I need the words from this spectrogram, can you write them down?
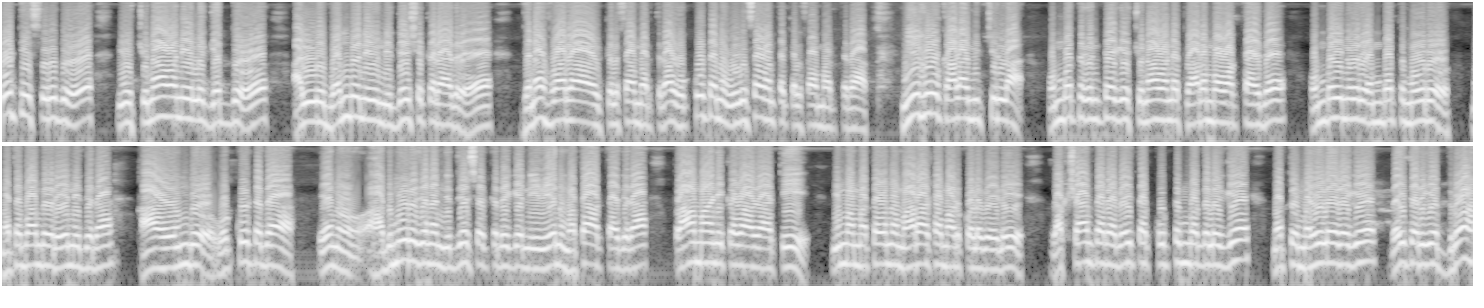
ಕೋಟಿ ಸುರಿದು ನೀವು ಚುನಾವಣೆಯಲ್ಲಿ ಗೆದ್ದು ಅಲ್ಲಿ ಬಂದು ನೀವು ನಿರ್ದೇಶಕರಾದ್ರೆ ಜನಪರ ಕೆಲಸ ಮಾಡ್ತೀರಾ, ಒಕ್ಕೂಟನ ಉಳಿಸುವಂತ ಕೆಲಸ ಮಾಡ್ತೀರಾ? ಈಗಲೂ ಕಾಲ ಮಿಚ್ಚಿಲ್ಲ. ಒಂಬತ್ತು ಗಂಟೆಗೆ ಚುನಾವಣೆ ಪ್ರಾರಂಭವಾಗ್ತಾ ಇದೆ. ಒಂಬೈನೂರ ಎಂಬತ್ ಮೂರು ಮತ ಬಾಂಧವರು ಏನಿದ್ದೀರಾ? ಆ ಒಂದು ಒಕ್ಕೂಟದ ಏನು ಹದಿಮೂರು ಜನ ನಿರ್ದೇಶಕರಿಗೆ ನೀವೇನು ಮತ ಹಾಕ್ತಾ ಇದ್ದೀರಾ? ಪ್ರಾಮಾಣಿಕವಾಗಿ ಹಾಕಿ ನಿಮ್ಮ ಮತವನ್ನು ಮಾರಾಟ ಮಾಡಿಕೊಳ್ಳಬೇಡಿ. ಲಕ್ಷಾಂತರ ರೈತ ಕುಟುಂಬಗಳಿಗೆ ಮತ್ತು ಮಹಿಳೆಯರಿಗೆ ರೈತರಿಗೆ ದ್ರೋಹ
